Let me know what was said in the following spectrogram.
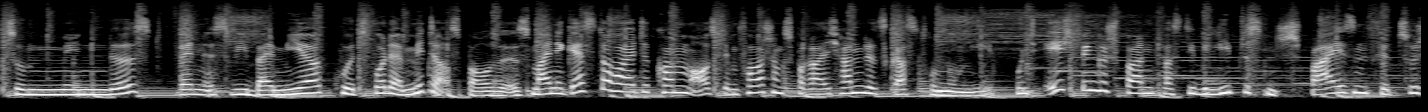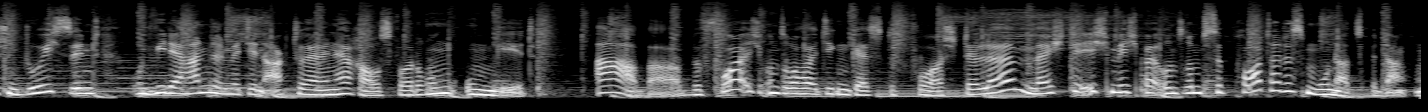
zumindest wenn es wie bei mir kurz vor der Mittagspause ist. Meine Gäste heute kommen aus dem Forschungsbereich Handelsgastronomie und ich bin gespannt, was die beliebtesten Speisen für zwischendurch sind und wie der Handel mit den aktuellen Herausforderungen umgeht. Aber bevor ich unsere heutigen Gäste vorstelle, möchte ich mich bei unserem Supporter des Monats bedanken,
